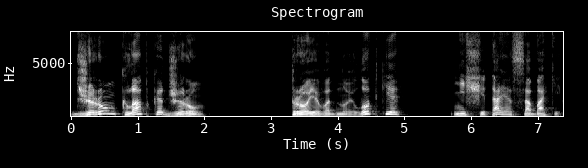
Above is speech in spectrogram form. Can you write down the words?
Джером Клапка Джером. Трое в одной лодке, не считая собаки.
